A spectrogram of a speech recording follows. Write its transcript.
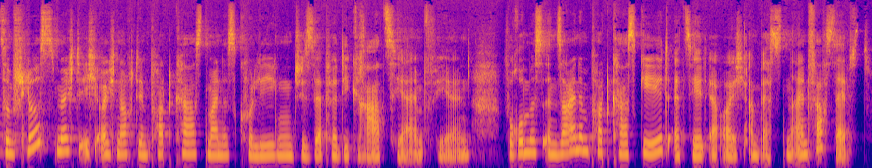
Zum Schluss möchte ich euch noch den Podcast meines Kollegen Giuseppe Di Grazia empfehlen. Worum es in seinem Podcast geht, erzählt er euch am besten einfach selbst.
